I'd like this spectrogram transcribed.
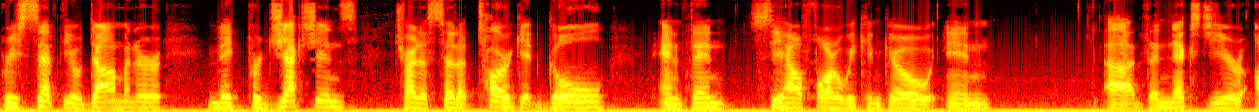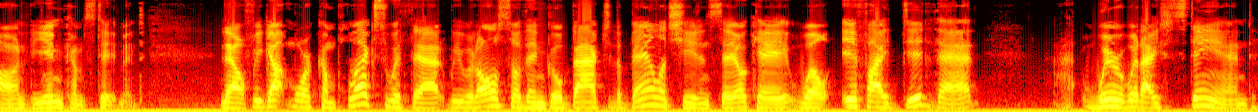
reset the odometer make projections, try to set a target goal, and then see how far we can go in uh, the next year on the income statement. Now, if we got more complex with that, we would also then go back to the balance sheet and say, okay, well, if I did that, where would I stand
